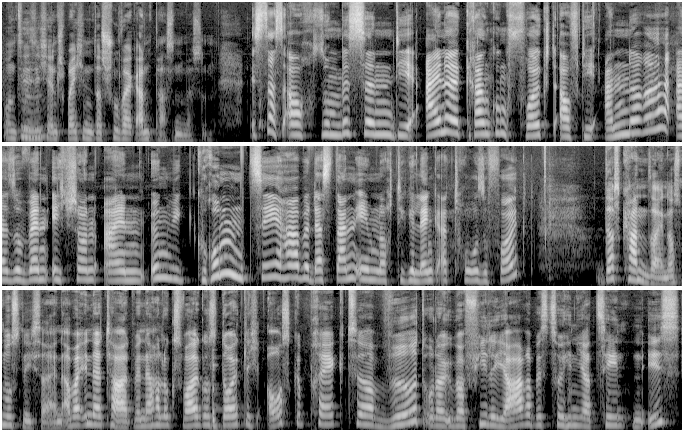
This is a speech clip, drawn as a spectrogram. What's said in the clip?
und sie mhm. sich entsprechend das Schuhwerk anpassen müssen. Ist das auch so ein bisschen, die eine Erkrankung folgt auf die andere? Also wenn ich schon einen irgendwie krummen Zeh habe, dass dann eben noch die Gelenkarthrose folgt? Das kann sein, das muss nicht sein. Aber in der Tat, wenn der Hallux valgus deutlich ausgeprägter wird oder über viele Jahre bis zu hin Jahrzehnten ist,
